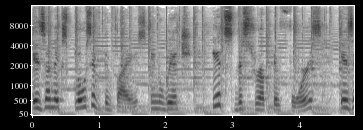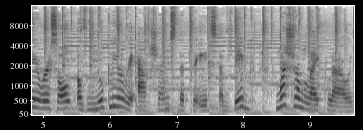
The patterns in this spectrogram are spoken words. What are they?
is an explosive device in which its destructive force is a result of nuclear reactions that creates a big mushroom-like cloud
